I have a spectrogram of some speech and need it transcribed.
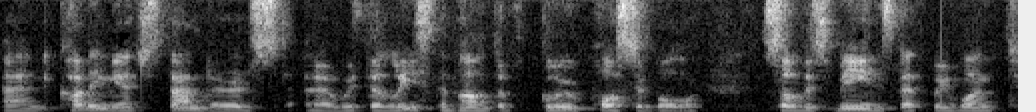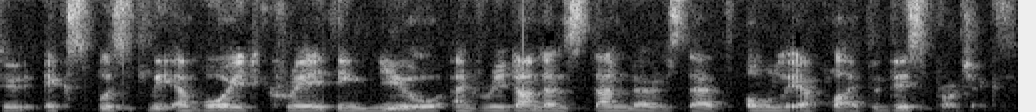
and cutting edge standards uh, with the least amount of glue possible. So this means that we want to explicitly avoid creating new and redundant standards that only apply to this project.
